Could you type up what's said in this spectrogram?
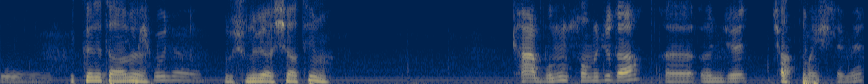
Oo. Dikkat et abi. Böyle. Dur şunu bir aşağı atayım mı? Ha bunun sonucu da e, önce çarpma işlemi.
